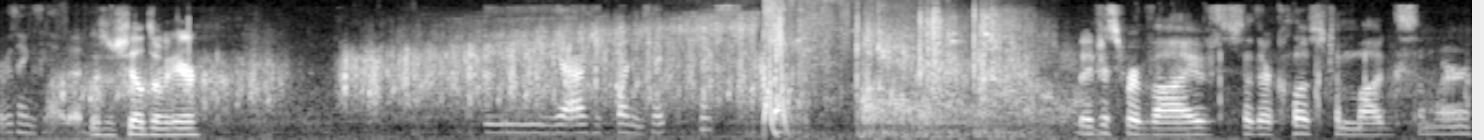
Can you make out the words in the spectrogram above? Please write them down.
Everything's loaded. There's some shields over here. The uh, when you take this. They just revived, so they're close to Mug somewhere.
